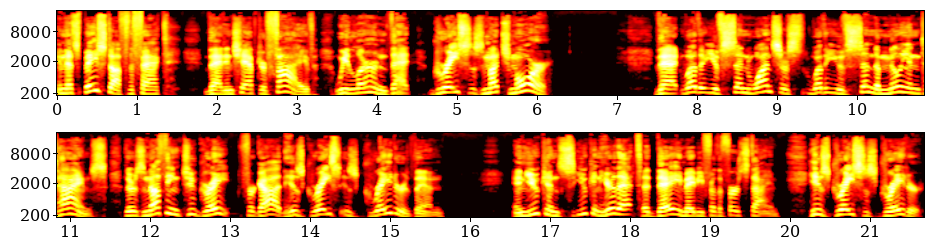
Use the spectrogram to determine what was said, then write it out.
And that's based off the fact that in chapter 5, we learn that grace is much more that whether you've sinned once or whether you've sinned a million times, there's nothing too great for God. His grace is greater than. And you can, you can hear that today, maybe for the first time. His grace is greater,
